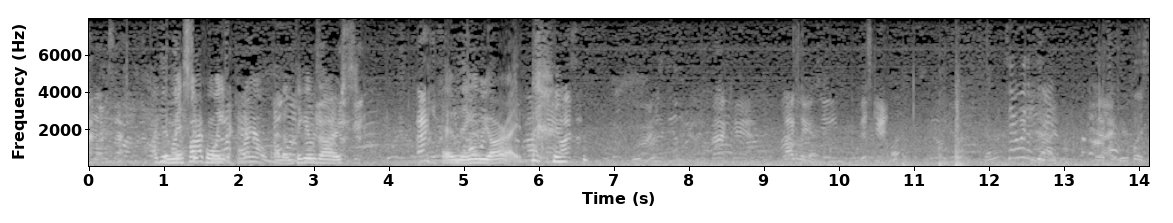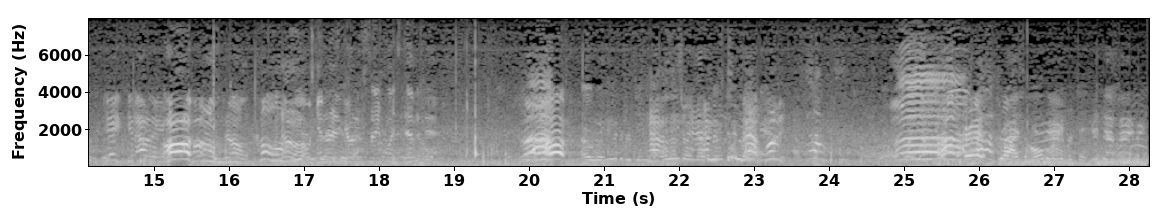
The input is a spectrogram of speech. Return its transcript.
I get like Missed a point. points of ground. I don't think it was ours. Everything will be alright. Backhand. Backhand. Biscuit. Stay with him, Jay. Jake, get out of there. Up! Oh no! Come on! No, I was getting ready to go to the same place Devin did. Up! Oh, when he went to Virginia. Oh, that's right. Now he was two. Now, move it. Chris drives all the way to Virginia. Get that baby.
